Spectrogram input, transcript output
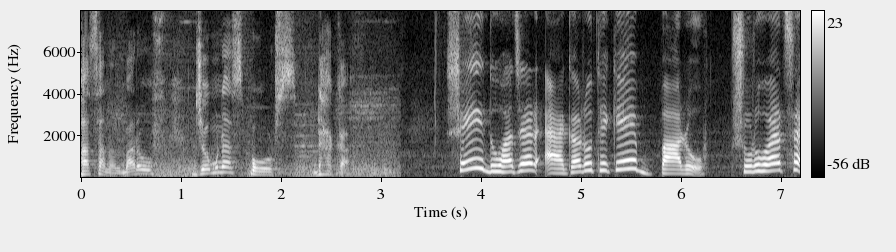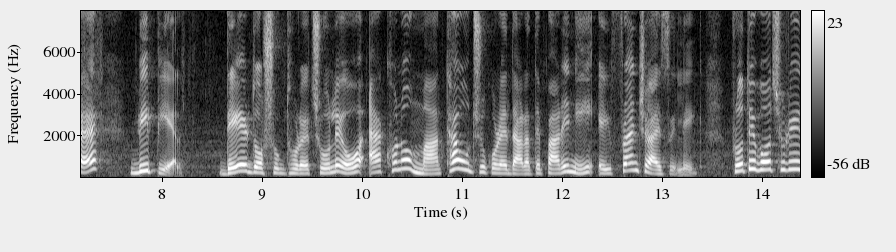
হাসানুল মারুফ, যমুনা স্পোর্টস, ঢাকা। সেই দুহাজার এগারো থেকে বারো শুরু হয়েছে বিপিএল। দেড় দশক ধরে চলেও এখনও মাথা উঁচু করে দাঁড়াতে পারেনি এই ফ্র্যাঞ্চাইজি লিগ। প্রতি বছরই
